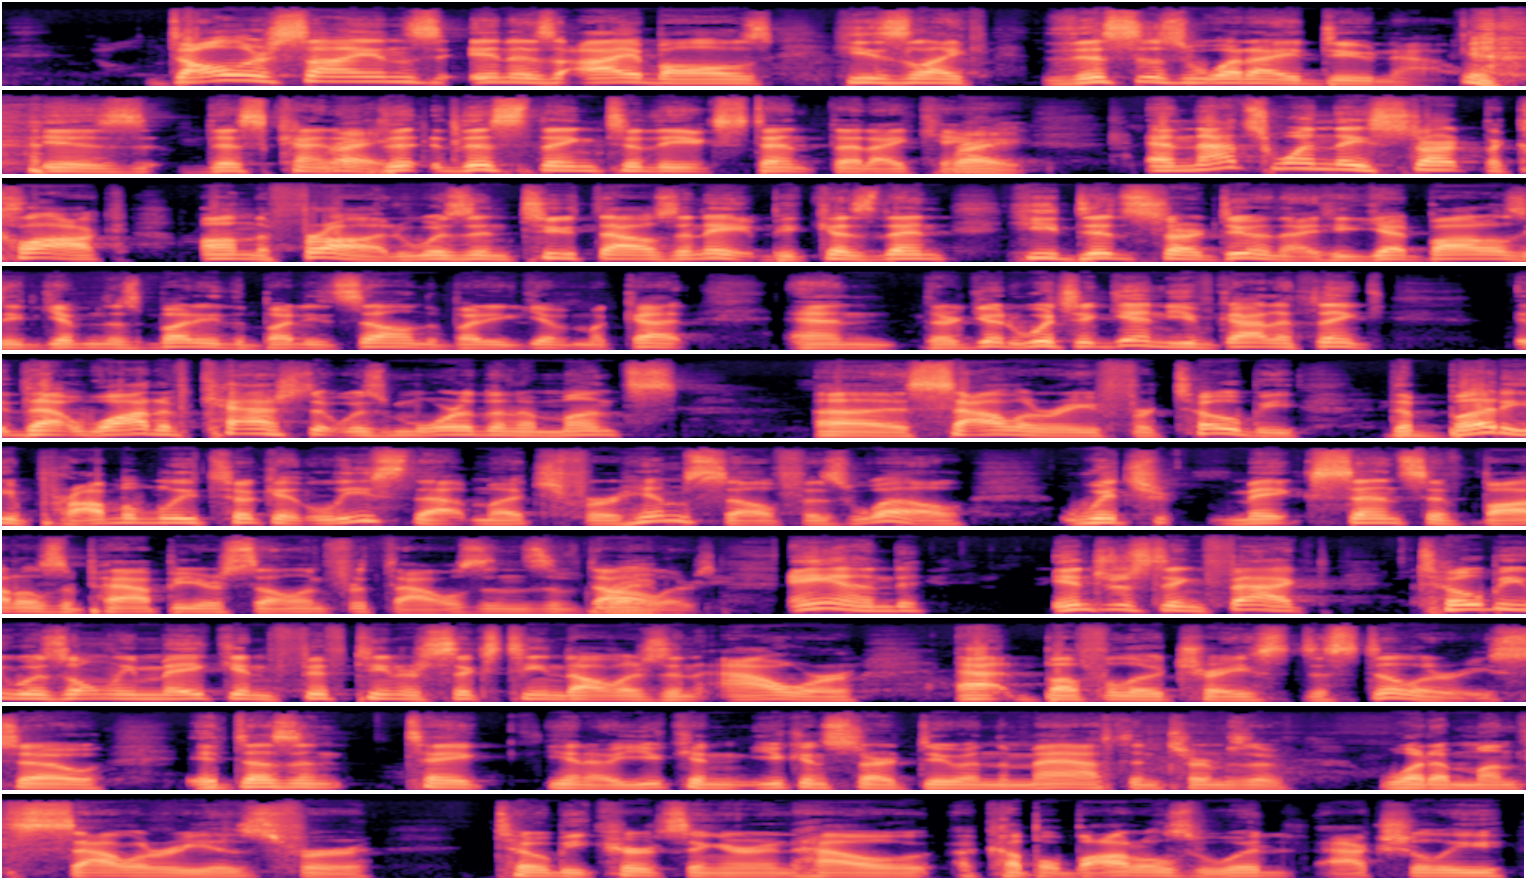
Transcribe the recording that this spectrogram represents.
dollar signs in his eyeballs he's like this is what i do now is this kind Right. of th- this thing to the extent that i can Right. And that's when they start the clock on the fraud was in 2008 because then he did start doing that. He'd get bottles he'd give them this buddy the buddy'd sell them the buddy'd give him a cut and they're good. Which again you've got to think that wad of cash that was more than a month's uh, salary for toby the buddy probably took at least that much for himself as well which makes sense if bottles of pappy are selling for thousands of Right. dollars. And interesting fact Toby was only making 15 or 16 dollars an hour at Buffalo Trace Distillery. So it doesn't take, you know, you can you can start doing the math in terms of what a month's salary is for Toby Curtsinger and how a couple bottles would actually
